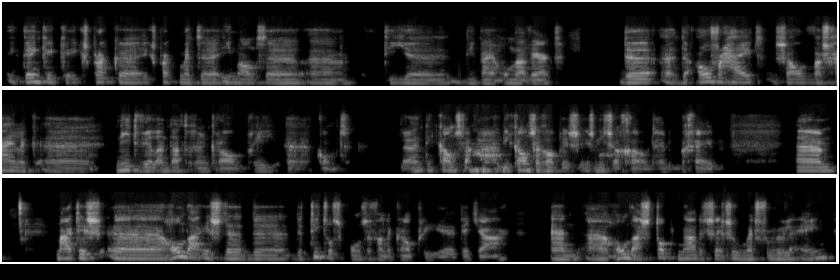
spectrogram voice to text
ik denk, ik, ik, sprak, ik sprak met iemand die, die bij Honda werkt. De, de overheid zal waarschijnlijk niet willen dat er een Grand Prix komt. Ja. Die, kans daarop, die kans daarop is, is niet zo groot, heb ik begrepen. Ehm, maar het is, Honda is de, de, de titelsponsor van de Grand Prix dit jaar. En Honda stopt na het seizoen met Formule 1.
